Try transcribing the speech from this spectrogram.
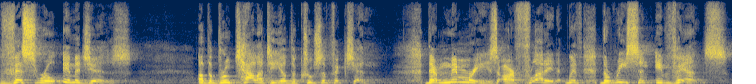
visceral images of the brutality of the crucifixion. Their memories are flooded with the recent events.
